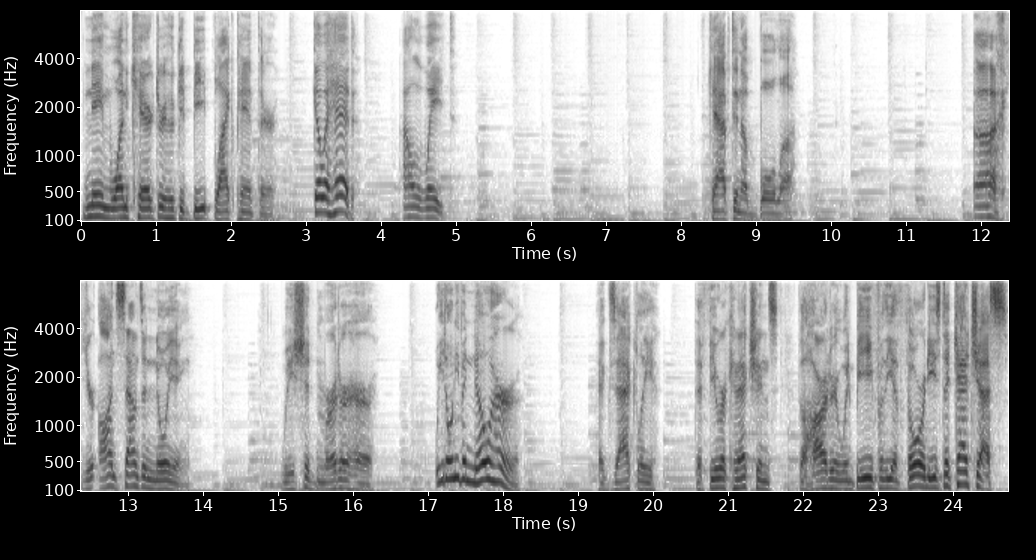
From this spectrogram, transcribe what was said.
Name one character who could beat Black Panther. Go ahead. I'll wait. Captain Ebola. Ugh, your aunt sounds annoying. We should murder her. We don't even know her. Exactly. The fewer connections, the harder it would be for the authorities to catch us.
